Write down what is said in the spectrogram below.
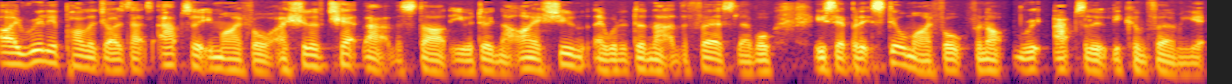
I really apologize. That's absolutely my fault. I should have checked that at the start that you were doing that. I assume that they would have done that at the first level. He said, but it's still my fault for not re- absolutely confirming it.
